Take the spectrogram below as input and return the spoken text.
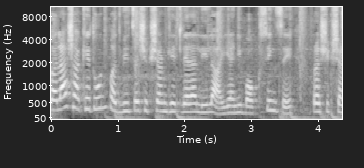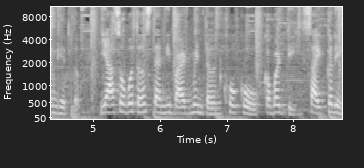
कला शाखेतून पदवीचं शिक्षण घेतलेल्या लीला यांनी बॉक्सिंगचे प्रशिक्षण घेतलं. यासोबतच त्यांनी बॅडमिंटन खो खो कबड्डी सायकलिंग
